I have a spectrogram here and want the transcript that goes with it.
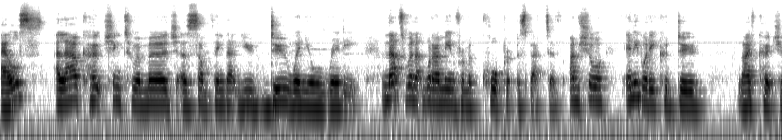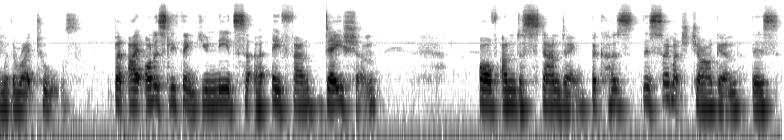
else. Allow coaching to emerge as something that you do when you're ready. And that's when, what i mean from a corporate perspective. I'm sure anybody could do life coaching with the right tools but i honestly think you need a foundation of understanding because there's so much jargon there's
